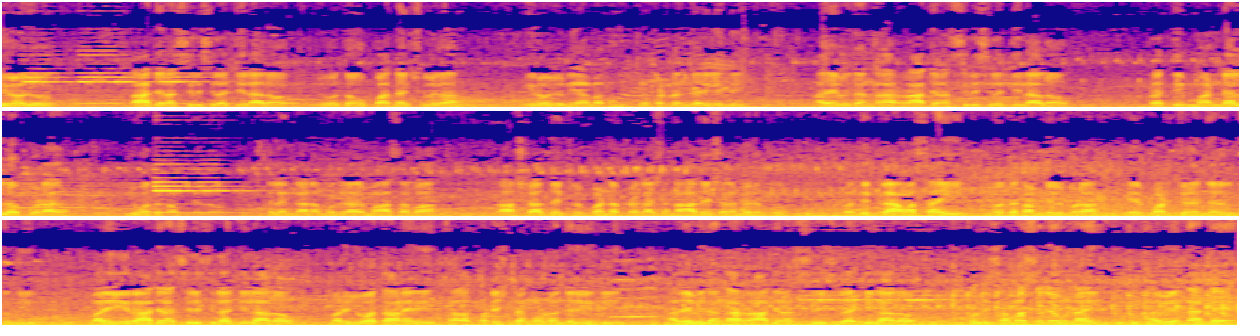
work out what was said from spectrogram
ఈరోజు రాజన్న సిరిసిల్ల జిల్లాలో యువత ఉపాధ్యక్షులుగా ఈరోజు నియామకం చేపట్టడం జరిగింది. అదేవిధంగా రాజన్న సిరిసిల్ల జిల్లాలో ప్రతి మండల్లో కూడా యువత కమిటీలో తెలంగాణ ముద్రాజ్ మహాసభ రాష్ట్ర అధ్యక్షులు బండ ప్రకాశ్ అన్న ఆదేశాల మేరకు ప్రతి గ్రామ స్థాయి యువత కమిటీలు కూడా ఏర్పాటు చేయడం జరుగుతుంది. మరి ఈ రాజన్న సిరిసిల్ల జిల్లాలో మరి యువత అనేది చాలా పటిష్టంగా ఉండడం జరిగింది. అదేవిధంగా రాజన్న సిరిసిల్ల జిల్లాలో కొన్ని సమస్యలే ఉన్నాయి. అవి ఏంటంటే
